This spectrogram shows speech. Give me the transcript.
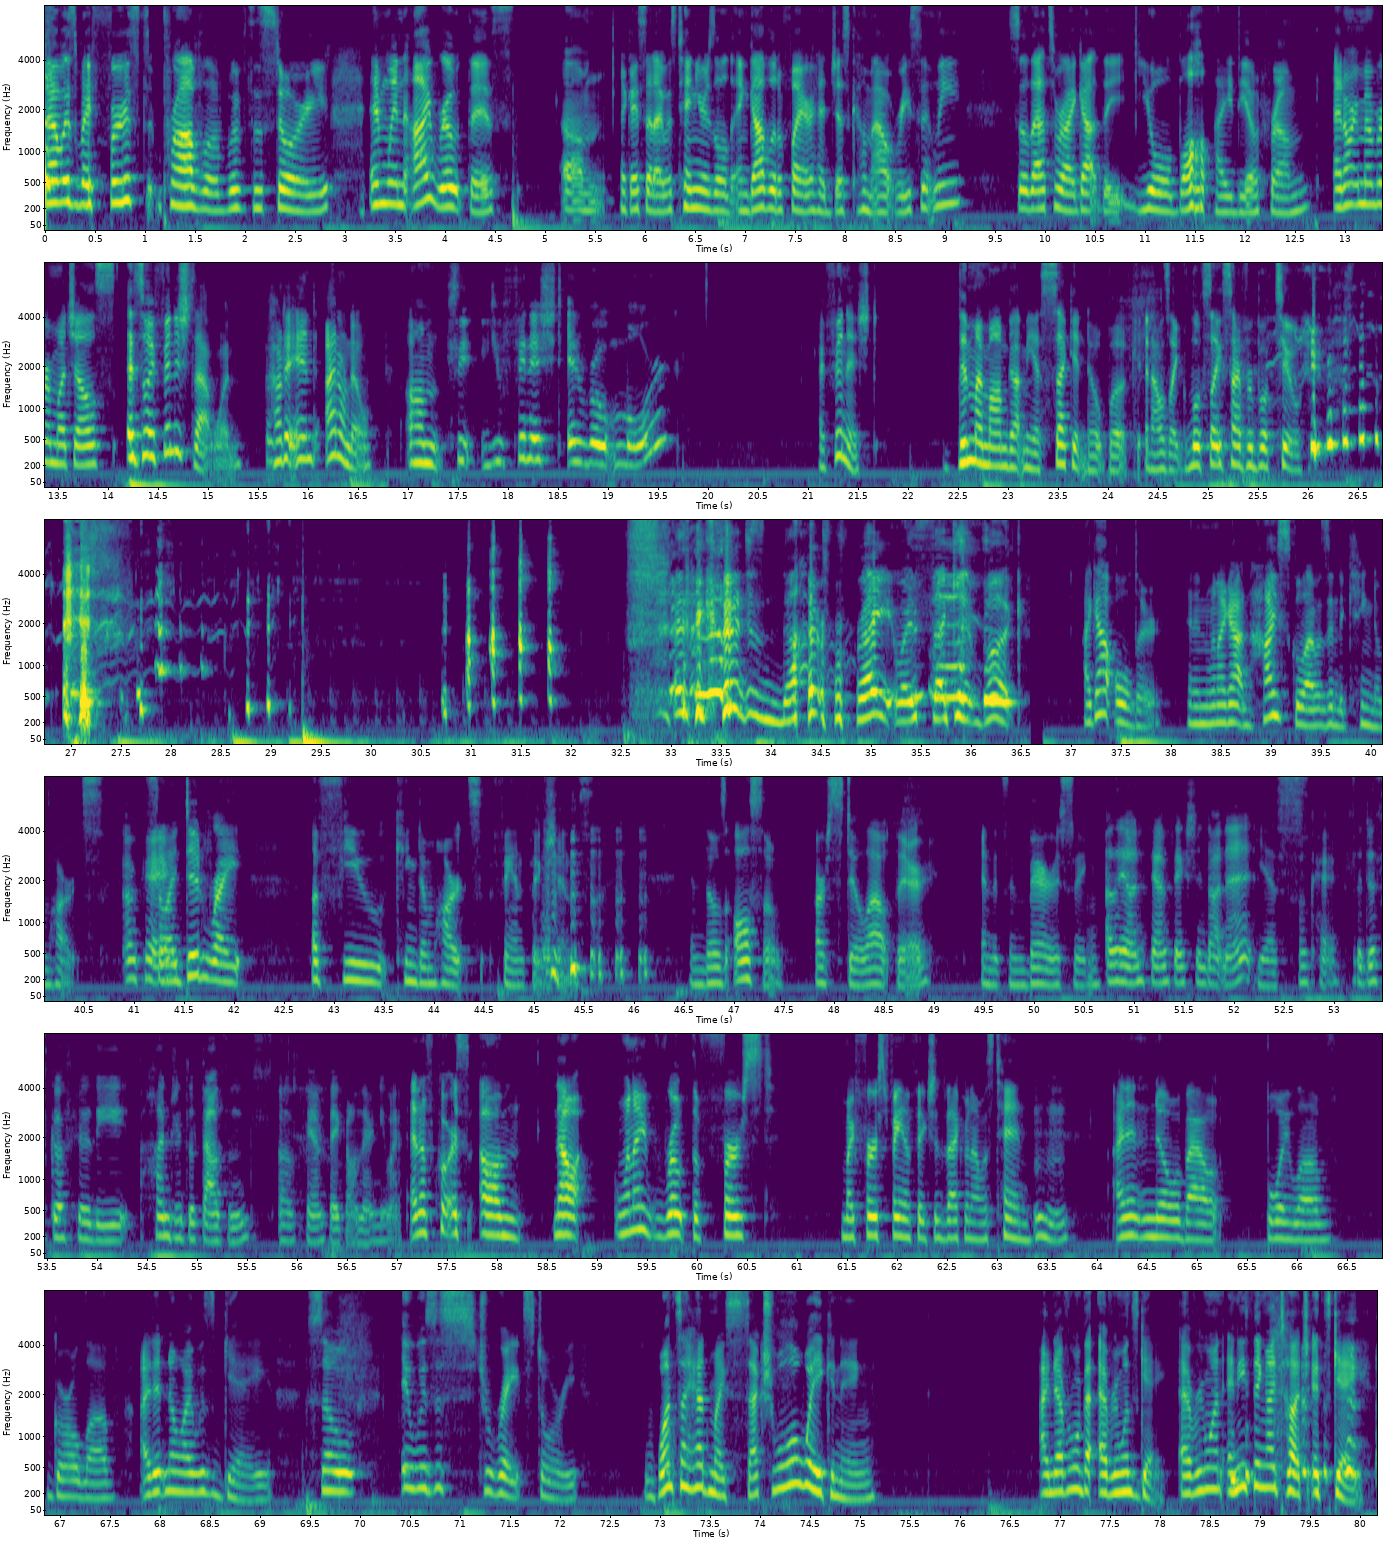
That was my first problem with the story. And when I wrote this, um, like I said, I was 10 years old and Goblet of Fire had just come out recently. So that's where I got the Yule Ball idea from. I don't remember much else. And so I finished that one. How to end? I don't know. Um, So you finished and wrote more? I finished. Then my mom got me a second notebook, and I was like, looks like it's time for book two. and I couldn't just not write my second book. I got older, and when I got in high school, I was into Kingdom Hearts. Okay. So I did write a few Kingdom Hearts fan fictions. and those also are still out there. And it's embarrassing. Are they on fanfiction.net? Yes. Okay, so just go through the hundreds of thousands of fanfic on there and you might. And of course, um now when I wrote the first my first fan fictions back when I was 10, I didn't know about boy love, girl love. I didn't know I was gay. So it was a straight story. Once I had my sexual awakening, I never went back. Everyone's gay. Everyone, anything I touch, it's gay.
